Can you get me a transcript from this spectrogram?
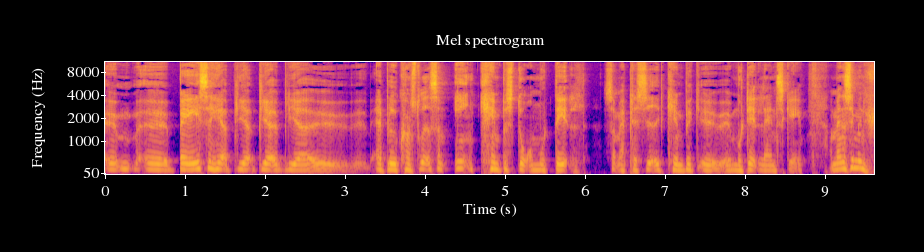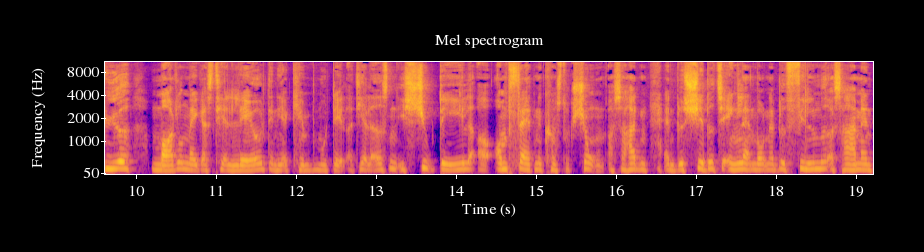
øh, øh, base her bliver, bliver, bliver, øh, er blevet konstrueret som en kæmpestor model som er placeret i et kæmpe øh, øh modellandskab. Og man har simpelthen hyret model makers til at lave den her kæmpe model, og de har lavet sådan i syv dele og omfattende konstruktion, og så har den, er den blevet shippet til England, hvor den er blevet filmet, og så har man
